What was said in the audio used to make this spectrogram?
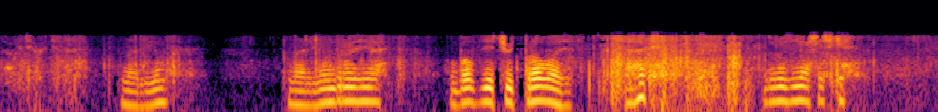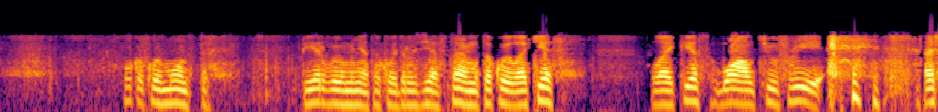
Так, тихо, тихо. Налим. Налим, друзья. Обалдеть, чуть пролазит. Так, друзьяшечки. О, какой монстр. Первый у меня такой, друзья. Ставим вот такой лакес. Лайкес, one, two, three. Аж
